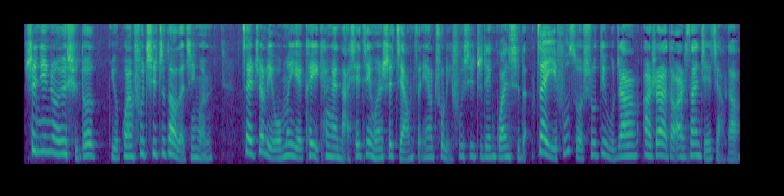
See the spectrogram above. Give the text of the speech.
圣经中有许多有关夫妻之道的经文，在这里我们也可以看看哪些经文是讲怎样处理夫妻之间关系的。在以弗所书第五章二十二到二十三节讲到：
